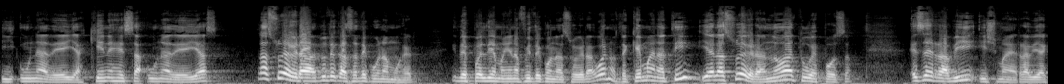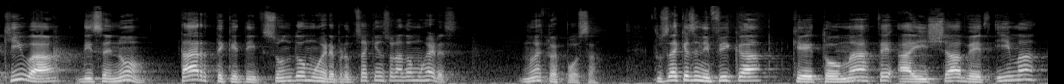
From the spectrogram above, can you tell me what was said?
y una de ellas. ¿Quién es esa una de ellas? La suegra. Tú te casaste con una mujer y después el día de mañana fuiste con la suegra. Bueno, te queman a ti y a la suegra, no a tu esposa. Ese es Rabí Ishmael. Rabbi Akiva dice, no, Tarte Ketiv, son dos mujeres, pero ¿tú sabes quién son las dos mujeres? No es tu esposa. ¿Tú sabes qué significa que tomaste a Isha Bet Ima,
